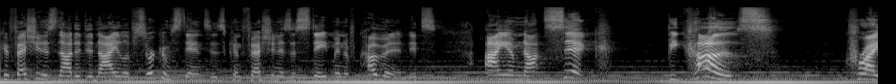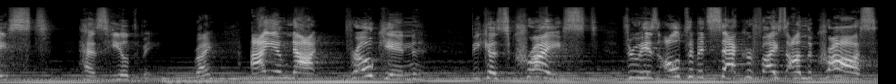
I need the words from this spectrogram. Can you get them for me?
Confession is not a denial of circumstances, confession is a statement of covenant. It's, I am not sick because Christ has healed me, right? I am not broken because Christ, through his ultimate sacrifice on the cross,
